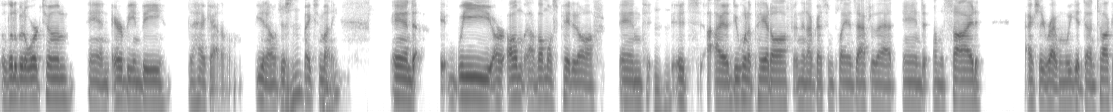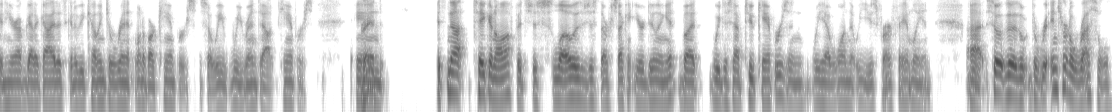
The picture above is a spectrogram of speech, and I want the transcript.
a little bit of work to them and Airbnb the heck out of them. You know, just mm-hmm. make some money. And we are I've almost paid it off, and mm-hmm. it's I do want to pay it off, and then I've got some plans after that. And on the side, actually, right when we get done talking here, I've got a guy that's going to be coming to rent one of our campers. So we we rent out campers, and it's not taken off. It's just slow. It's just our second year doing it, but we just have two campers, and we have one that we use for our family. And uh, so the, the the internal wrestle,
